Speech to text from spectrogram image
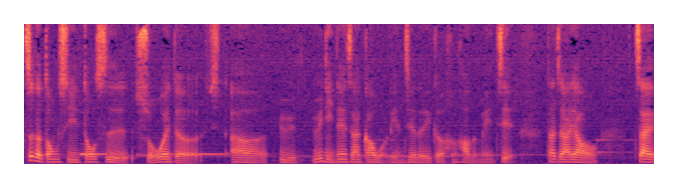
这个东西，都是所谓的呃与与你内在高我连接的一个很好的媒介。大家要再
